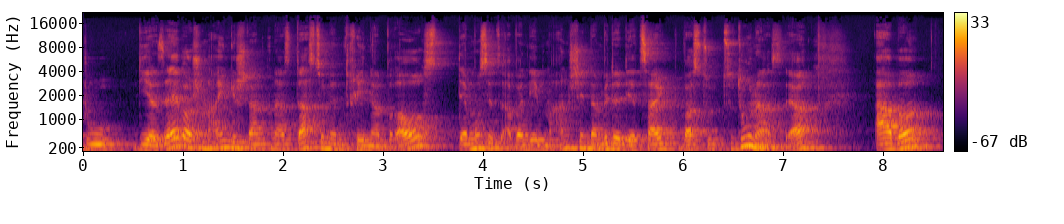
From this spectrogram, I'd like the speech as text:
du dir selber schon eingestanden hast, dass du einen Trainer brauchst, der muss jetzt aber nebenan stehen, damit er dir zeigt, was du zu tun hast, ja. Aber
